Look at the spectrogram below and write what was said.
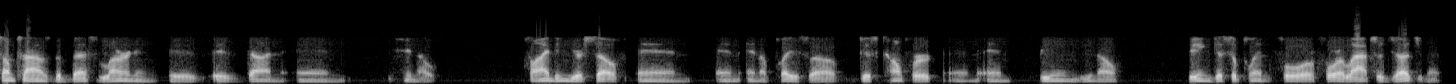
sometimes the best learning is is done in you know finding yourself in in in a place of discomfort and and being you know being disciplined for for a lapse of judgment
